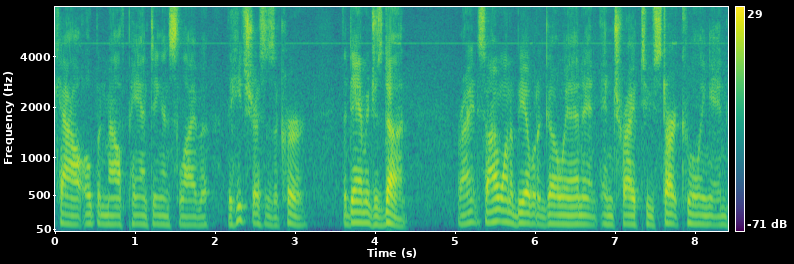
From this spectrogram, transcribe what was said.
cow open mouth panting and saliva, the heat stress has occurred. The damage is done, right? So I want to be able to go in and, and try to start cooling and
